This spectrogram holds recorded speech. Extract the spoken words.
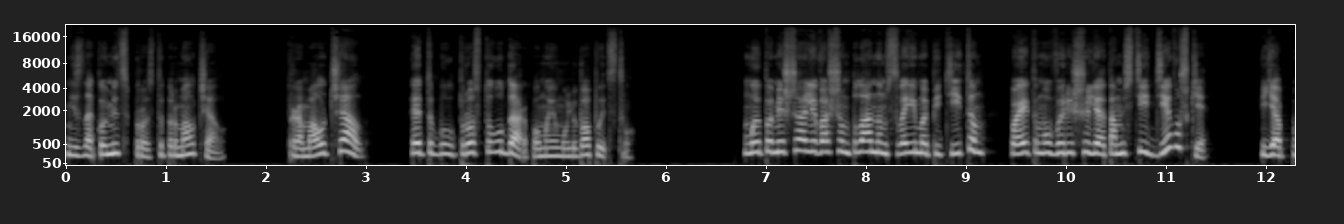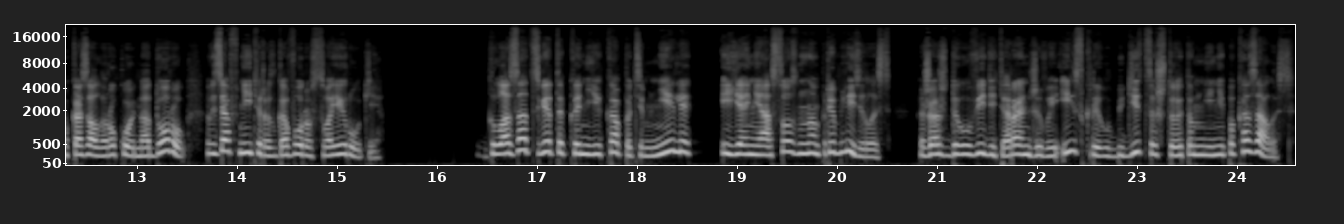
незнакомец просто промолчал. Промолчал. Это был просто удар по моему любопытству. «Мы помешали вашим планам своим аппетитом, поэтому вы решили отомстить девушке?» Я показала рукой на Дору, взяв нить разговора в свои руки. Глаза цвета коньяка потемнели, и я неосознанно приблизилась, жаждая увидеть оранжевые искры и убедиться, что это мне не показалось.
